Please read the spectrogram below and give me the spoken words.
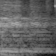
Money.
